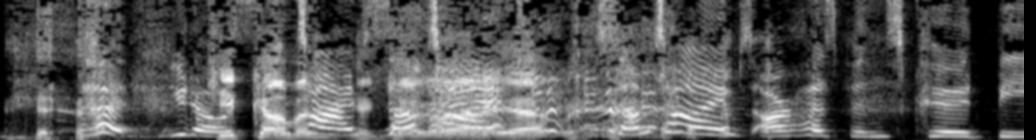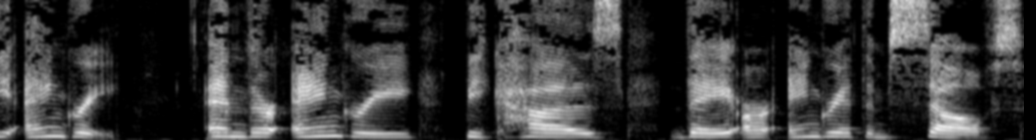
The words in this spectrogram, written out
you know, Keep coming. sometimes, coming. sometimes, Yep. sometimes our husbands could be angry, and they're angry because they are angry at themselves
